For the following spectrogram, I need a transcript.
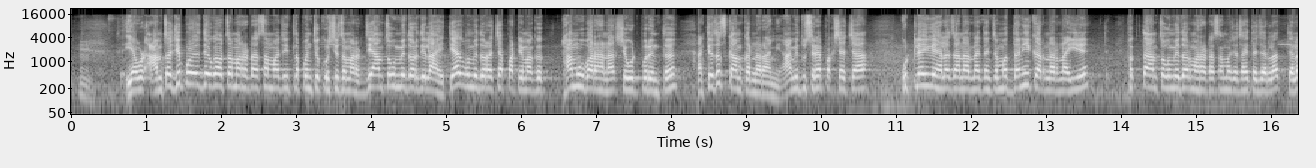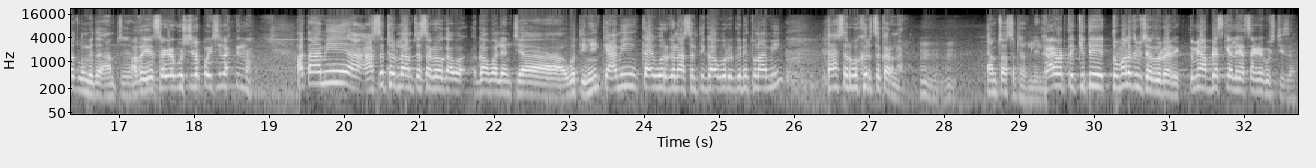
एवढं आमचा जे पळस देवगावचा मराठा समाज इथला पंचकृषीचा मराठा जे आमचा उमेदवार दिला आहे त्याच उमेदवाराच्या पाठीमागं ठाम उभा राहणार शेवटपर्यंत आणि त्याचंच काम करणार आम्ही. आम्ही दुसऱ्या पक्षाच्या कुठल्याही ह्याला जाणार नाही त्यांच्या मतदानही करणार नाहीये. फक्त आमचा उमेदवार मराठा समाजाचा आहे त्याच्याला त्यालाच उमेदवार आमचे. आता हे सगळ्या गोष्टीला पैसे लागतील ना? आता आम्ही असं ठरलं आमच्या सगळ्या गाव गाववाल्यांच्या वतीने की आम्ही काय वर्गण असेल ती गाव वर्गणीतून आम्ही ह्या सर्व खर्च करणार. आमचं असं ठरलेलं आहे. काय वाटतं किती तुम्हालाच विचारतो डायरेक्ट तुम्ही अभ्यास केला या सगळ्या गोष्टीचा.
